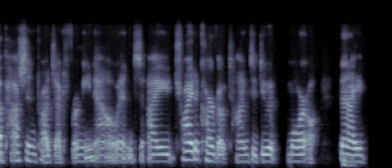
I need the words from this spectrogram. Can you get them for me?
a passion project for me now, and I try to carve out time to do it more than I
